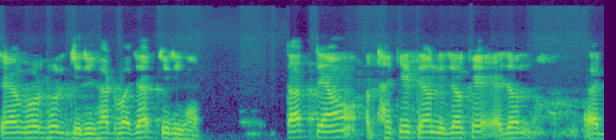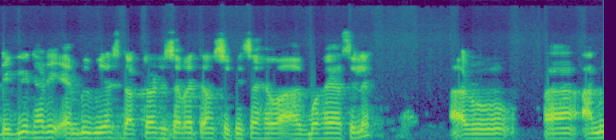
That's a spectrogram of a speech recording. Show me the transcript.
তেওঁৰ ঘৰ হ'ল জিৰিঘাট বজাৰ জিৰিঘাট তাত তেওঁ থাকি তেওঁ নিজকে এজন ডিগ্ৰীধাৰী M B B S doctor হিচাপে তেওঁ চিকিৎসা সেৱা আগবঢ়াই আছিলে। আৰু আমি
